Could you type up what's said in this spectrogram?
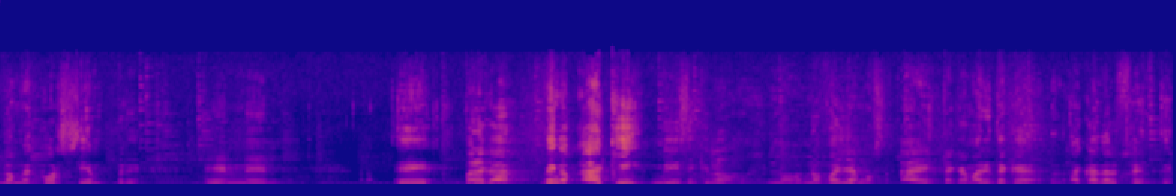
lo mejor siempre en el. Eh, para acá, venga, aquí. Me dicen que no, no- nos vayamos a esta camarita acá, acá de al frente.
